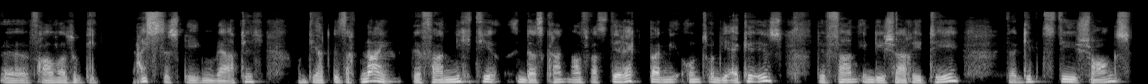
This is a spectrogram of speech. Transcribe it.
äh, Frau war so geistesgegenwärtig und die hat gesagt, nein, wir fahren nicht hier in das Krankenhaus, was direkt bei uns um die Ecke ist. Wir fahren in die Charité. Da gibt's die Chance,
